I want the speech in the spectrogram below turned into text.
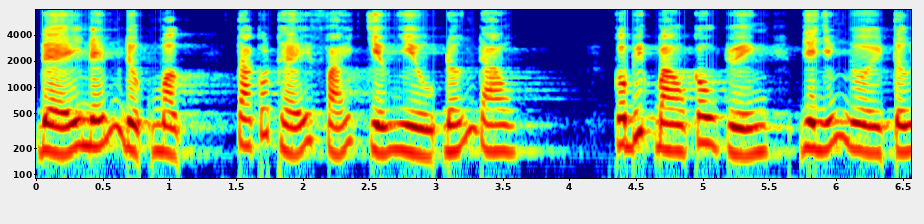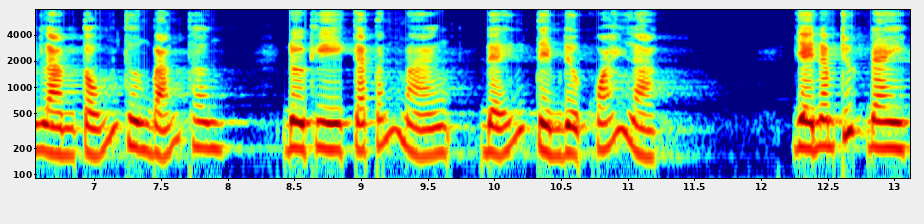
Để nếm được mật, ta có thể phải chịu nhiều đớn đau. Có biết bao câu chuyện về những người tự làm tổn thương bản thân, đôi khi cả tánh mạng để tìm được khoái lạc. Vài năm trước đây,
